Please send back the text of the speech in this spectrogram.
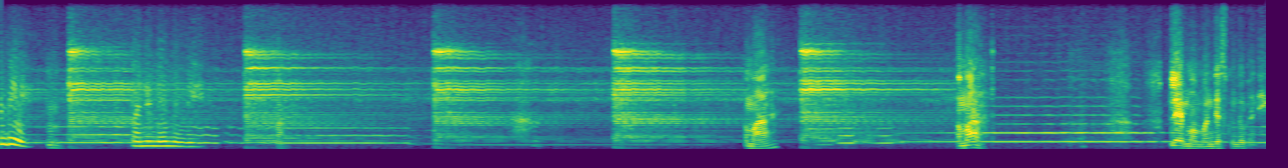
ఏమండి? ఉమ్. అమ్మా? అమ్మా? లేమ్మా మందేసుకుందో కానీ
